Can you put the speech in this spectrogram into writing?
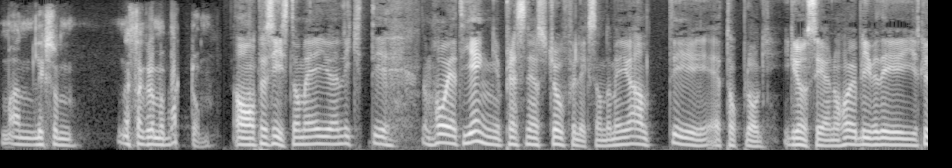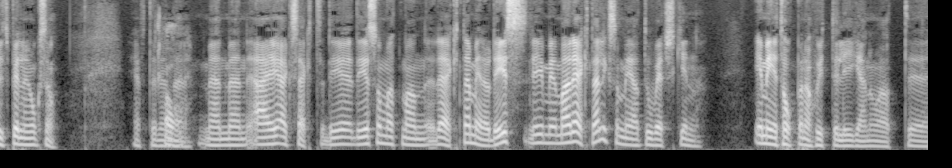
man liksom nästan glömmer bort dem. Ja, precis. De är ju en riktig... De har ju ett gäng President's Trophy liksom. De är ju alltid ett topplag i grundserien och har ju blivit det i slutspelen också. Efter den ja. där. Men, men nej, exakt. Det, det är som att man räknar med det. det, är, det man räknar liksom med att Ovechkin är med i toppen av skytteligan och att eh,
